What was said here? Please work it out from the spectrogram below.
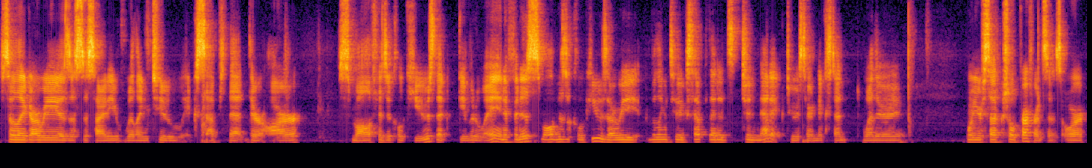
so like, are we as a society willing to accept that there are small physical cues that give it away? And if it is small physical cues, are we willing to accept that it's genetic to a certain extent, whether what your sexual preference is, or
